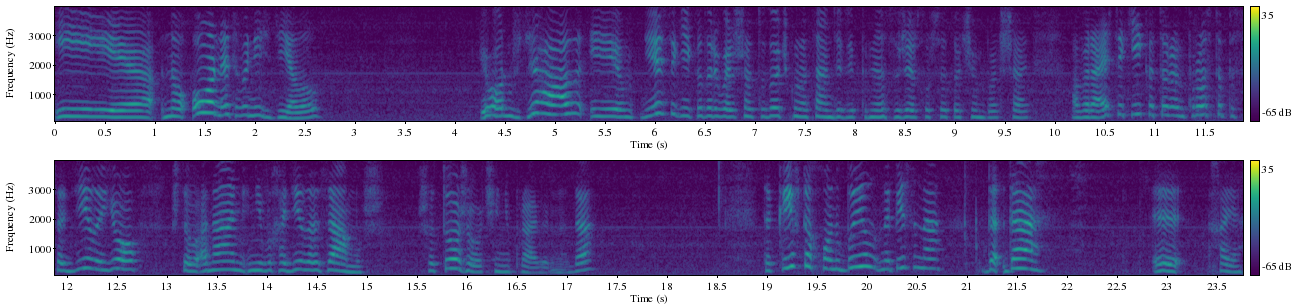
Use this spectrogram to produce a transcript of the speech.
И, но он этого не сделал, и он взял, и есть такие, которые говорят, что эту дочку на самом деле принес в жертву, что это очень большая авара. Есть такие, которые он просто посадил ее, чтобы она не выходила замуж, что тоже очень неправильно, да? Так Ифтах он был, написано, да, да э, Хая.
